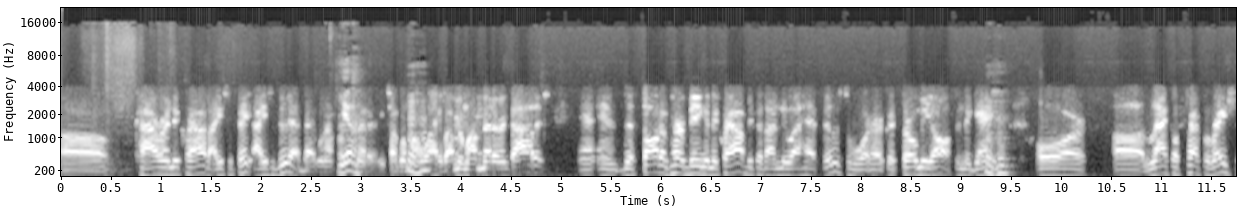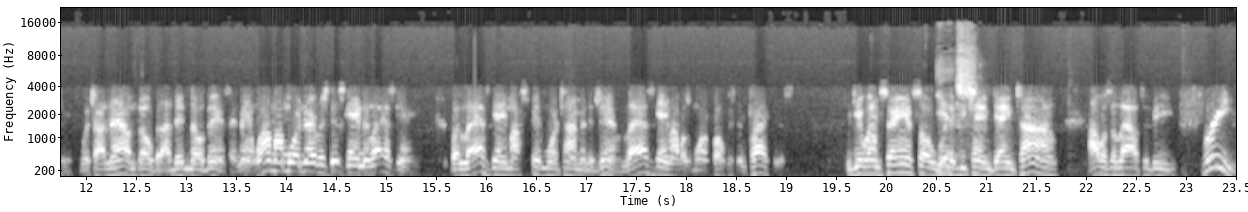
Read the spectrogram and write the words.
uh, Kyra in the crowd. I used to think I used to do that back when I first yeah. met her. You talk about mm-hmm. my wife. I remember I met her in college, and, and, the thought of her being in the crowd because I knew I had feelings toward her could throw me off in the game, mm-hmm. or uh, lack of preparation, which I now know, but I didn't know then. Say, man, why am I more nervous this game than last game? But last game I spent more time in the gym. Last game I was more focused in practice. You get what I'm saying? So when yes. it became game time, I was allowed to be free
